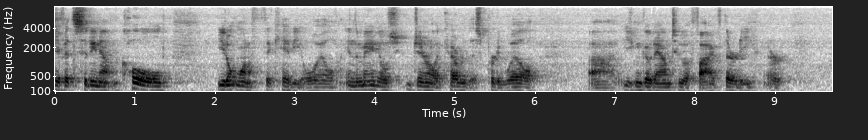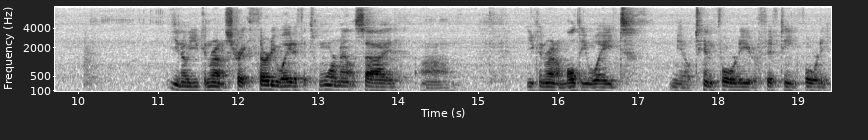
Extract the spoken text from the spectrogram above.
If it's sitting out in the cold, you don't want a thick, heavy oil. And the manuals generally cover this pretty well. Uh, you can go down to a 530 or you know you can run a straight 30 weight if it's warm outside uh, you can run a multi-weight you know 1040 or 1540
